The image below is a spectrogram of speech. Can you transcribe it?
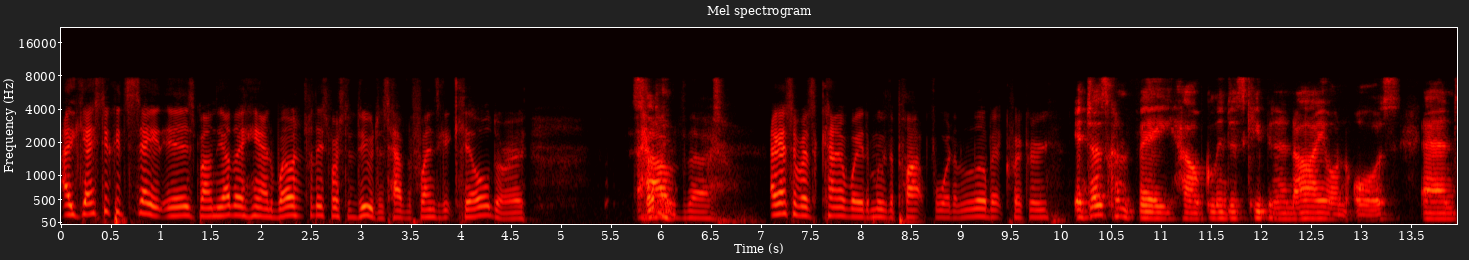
I guess you could say it is, but on the other hand, what else are they supposed to do? Just have the friends get killed, or have the? I guess it was kind of a way to move the plot forward a little bit quicker. It does convey how Glinda's keeping an eye on Oz, and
